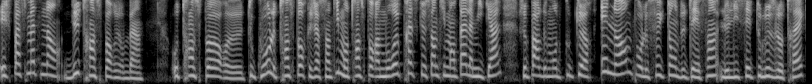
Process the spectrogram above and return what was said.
Et je passe maintenant du transport urbain au transport euh, tout court, le transport que j'ai ressenti, mon transport amoureux, presque sentimental, amical. Je parle de mon coup de cœur énorme pour le feuilleton de TF1, le lycée Toulouse-Lautrec.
